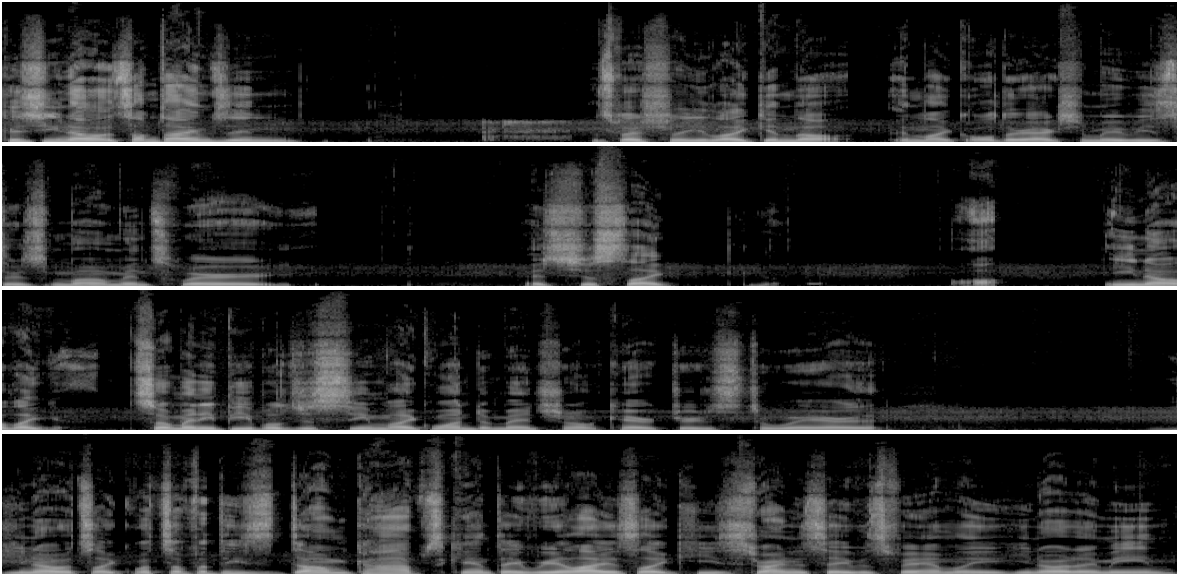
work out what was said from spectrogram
cause you know sometimes in, especially like in the in like older action movies, there's moments where it's just like, you know, like so many people just seem like one dimensional characters to where. You know, it's like, what's up with these dumb cops? Can't they realize like he's trying to save his family? You know what I mean?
